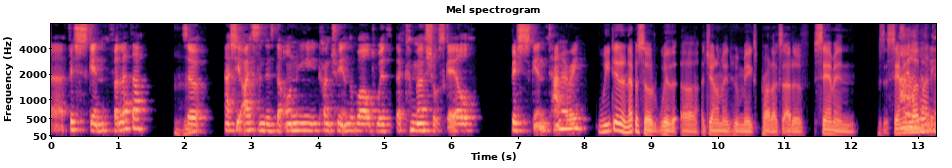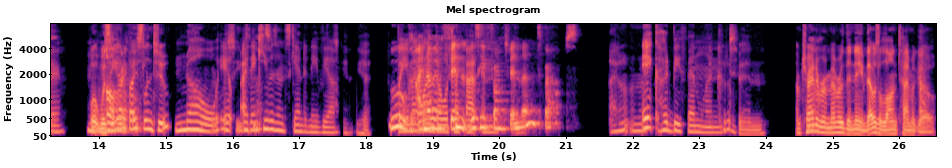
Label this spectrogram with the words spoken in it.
uh, fish skin for leather. Mhm. So actually, Iceland is the only country in the world with a commercial scale fish skin tannery. we did an episode with uh, a gentleman who makes products out of salmon. Was it salmon Salmon leather? leather. What was Oh, he out very of. Iceland too? No, it, I think he was in Scandinavia. Yeah, Ooh, I know him. double Fin- was he and- from Finland, perhaps? I don't remember. It could be Finland. could have been. I'm trying to remember the name. That was a long time ago.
